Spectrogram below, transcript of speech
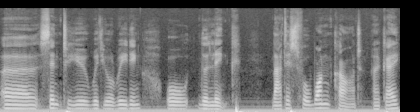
uh, sent to you with your reading or the link. That is for one card okay?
